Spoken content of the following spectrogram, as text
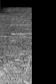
Yeah.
